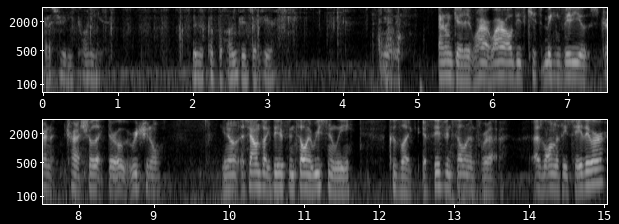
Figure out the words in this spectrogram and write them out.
Gotta show you these twenties. There's a couple hundreds right here. Anyways. I don't get it. Why, why are all these kids making videos trying to trying to show like they're original? You know, it sounds like they've been selling recently, cause like if they've been selling for as long as they say they were,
